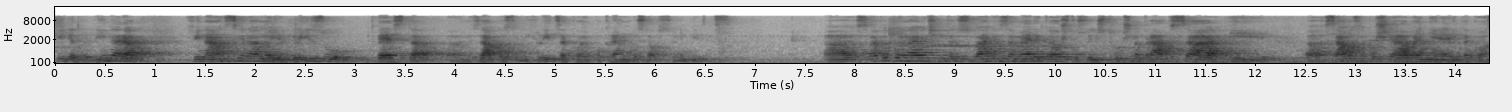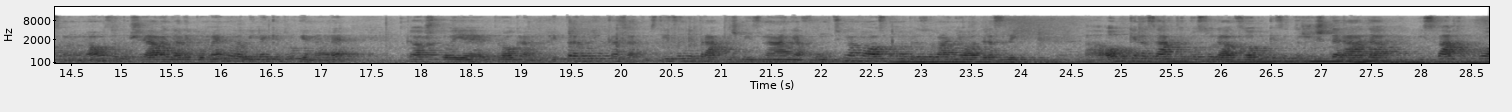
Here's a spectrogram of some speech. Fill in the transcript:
hiljada dinara finansirano je blizu 200 nezaposlenih lica koje je pokrenulo sobstveni biznis. Svakako je najveće interesovanje za mene kao što su i stručna praksa i samozapošljavanje i takozvano novo zapošljavanje, ali pomenula bi neke druge mere, kao što je program pripravnika, zatim stizanje praktičnih znanja, funkcionalno osnovno obrazovanje odraslih, obuke na zahtev poslodavca, obuke za tržište rada i svakako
